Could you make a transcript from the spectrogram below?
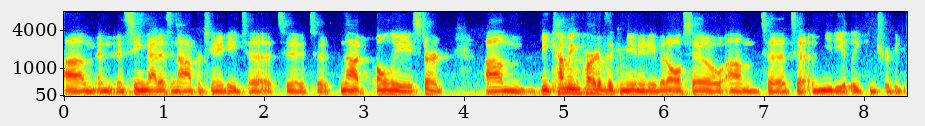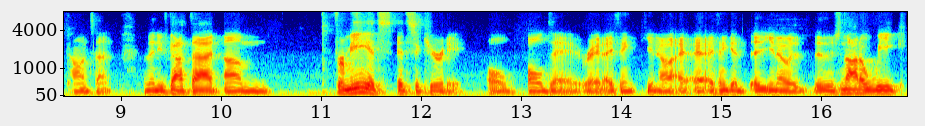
um, and, and seeing that as an opportunity to to to not only start um, becoming part of the community, but also um, to, to immediately contribute content. And then you've got that. Um, for me, it's it's security all all day, right? I think you know I, I think it, you know there's not a week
